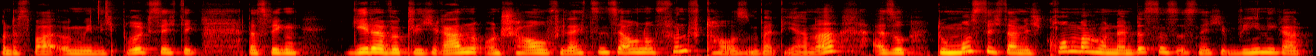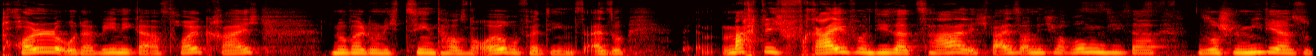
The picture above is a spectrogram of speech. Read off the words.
und das war irgendwie nicht berücksichtigt. Deswegen geh da wirklich ran und schau, vielleicht sind es ja auch nur 5000 bei dir, ne? Also du musst dich da nicht krumm machen und dein Business ist nicht weniger toll oder weniger erfolgreich, nur weil du nicht 10.000 Euro verdienst. Also mach dich frei von dieser Zahl. Ich weiß auch nicht, warum dieser Social Media so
